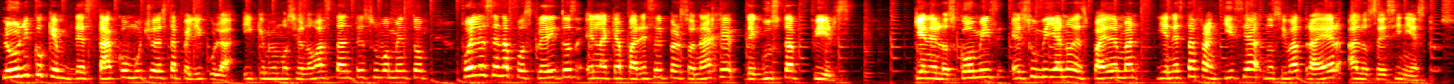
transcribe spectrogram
Lo único que destaco mucho de esta película y que me emocionó bastante en su momento fue la escena post créditos en la que aparece el personaje de Gustav Fierce, quien en los cómics es un villano de Spider-Man y en esta franquicia nos iba a traer a los seis siniestros.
